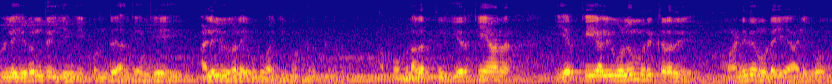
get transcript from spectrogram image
உள்ளே இருந்து இயங்கிக் கொண்டு அங்கங்கே அழிவுகளை உருவாக்கி கொண்டிருக்கிறது. அப்போ உலகத்தில் இயற்கையான இயற்கை அழிவுகளும் இருக்கிறது மனிதனுடைய அழிவும்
